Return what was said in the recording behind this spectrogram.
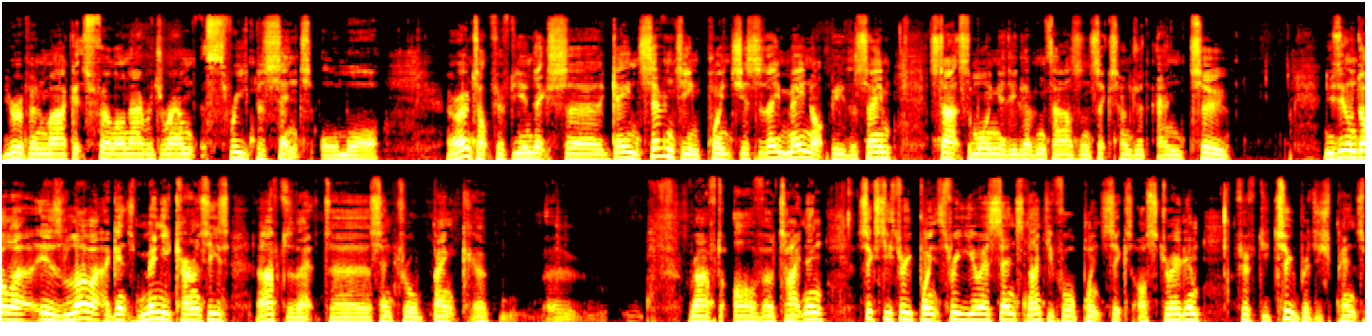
European markets fell on average around 3% or more. Our own top 50 index uh, gained 17 points yesterday, may not be the same. Starts the morning at 11,602. New Zealand dollar is lower against many currencies after that uh, central bank uh, uh raft of uh, tightening. 63.3 US cents, 94.6 Australian, 52 British pence,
